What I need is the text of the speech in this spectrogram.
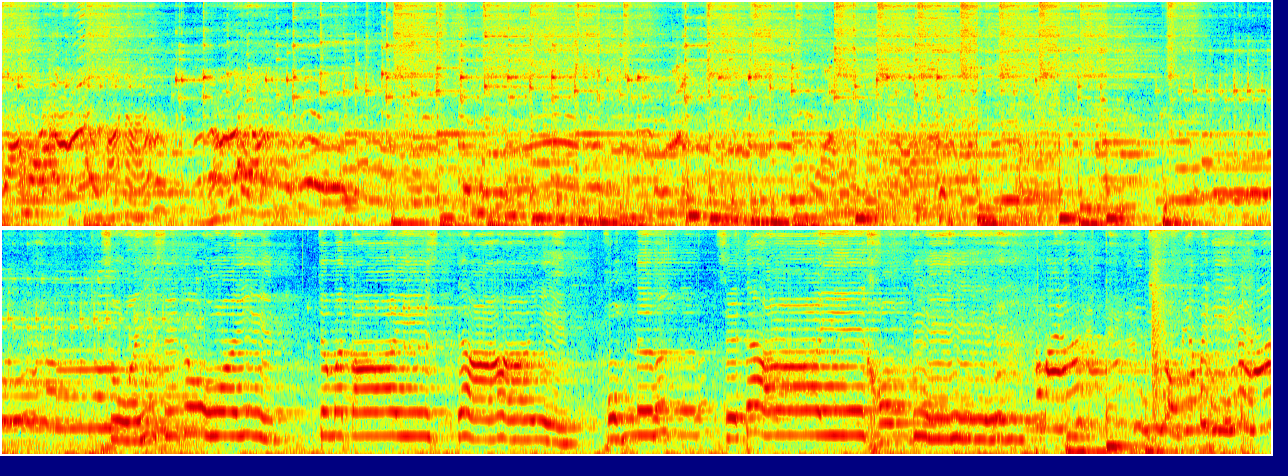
ขวางเาว้ฟ้าไหนเราไม่ต้องสวยเสียด้วย ตายได้ ผมนึกเสียดายของดี ทำไมฮะกินขยมยังไม่ดีไงฮะ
